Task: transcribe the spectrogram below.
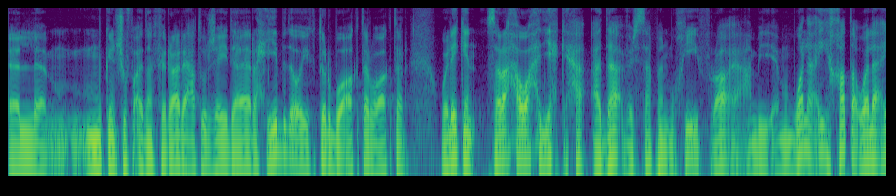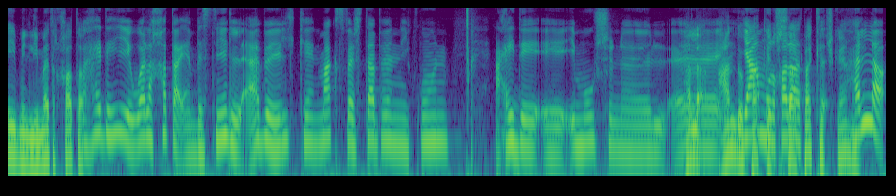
ممكن نشوف أيضا فيراري على طول جيدة رح يبدأوا يقتربوا أكثر وأكثر ولكن صراحة واحد يحكي حق أداء فيرستابن مخيف رائع عم بي ولا أي خطأ ولا أي مليمتر خطأ. هذه هي ولا خطأ يعني بالسنين اللي قبل كان ماكس فيرستابن يكون عيدة emotional هلا عنده يعمل package غلط. package كامل. هلا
